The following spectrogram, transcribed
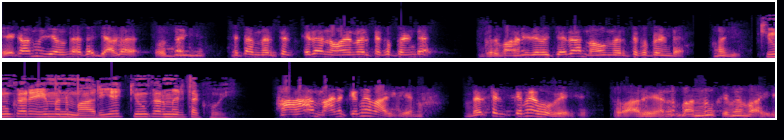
ਇਹ ਕਾਹਨੂੰ ਜਿਉਂਦਾ ਤਾਂ ਜੜ ਉਦਾਂ ਹੀ ਇਹ ਤਾਂ ਮਿਰਤਕ ਇਹਦਾ ਨੌ ਮਿਰਤਕ ਪਿੰਡ ਹੈ। ਗੁਰਬਾਣੀ ਦੇ ਵਿੱਚ ਇਹਦਾ ਨੌ ਮਿਰਤਕ ਪਿੰਡ ਹੈ। ਹਾਂਜੀ। ਕਿਉਂ ਕਰ ਇਹ ਮਨ ਮਾਰੀਐ ਕਿਉਂ ਕਰ ਮਿਰਤਕ ਹੋਈ? ਹਾਂ ਹਾਂ ਮਨ ਕਿਵੇਂ ਮਾਰੀ ਇਹਨੂੰ? ਮਿਰਤਕ ਕਿਵੇਂ ਹੋਵੇ ਸਵਾਲ ਇਹ ਹੈ ਨਾ ਮਨ ਨੂੰ ਕਿਵੇਂ ਮਾਰੀ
